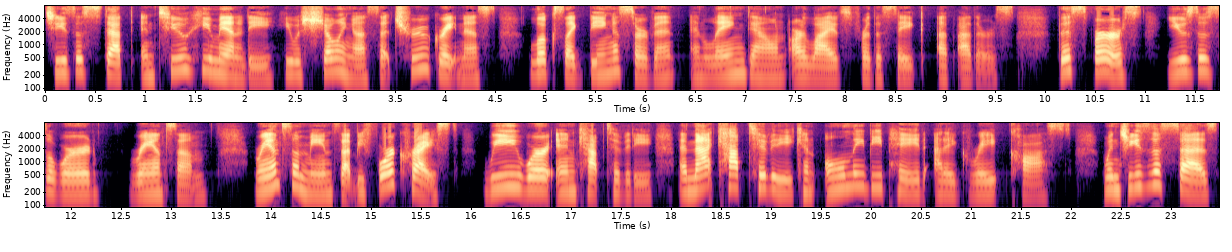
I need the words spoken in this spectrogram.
Jesus stepped into humanity, he was showing us that true greatness looks like being a servant and laying down our lives for the sake of others. This verse uses the word ransom. Ransom means that before Christ, we were in captivity, and that captivity can only be paid at a great cost. When Jesus says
